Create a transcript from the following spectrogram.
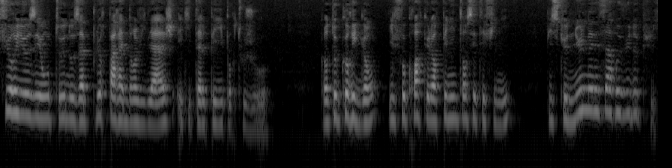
furieux et honteux, n'osa plus reparaître dans le village et quitta le pays pour toujours. Quant aux Corrigans, il faut croire que leur pénitence était finie, puisque nul ne les a revus depuis.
